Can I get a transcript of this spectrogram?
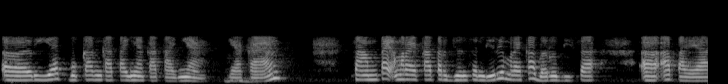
eh, lihat bukan katanya-katanya, ya kan? Sampai mereka terjun sendiri, mereka baru bisa eh, apa ya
